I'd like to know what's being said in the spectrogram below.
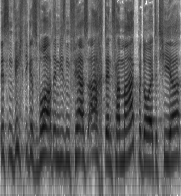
ist ein wichtiges Wort in diesem Vers 8, denn vermag bedeutet hier,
